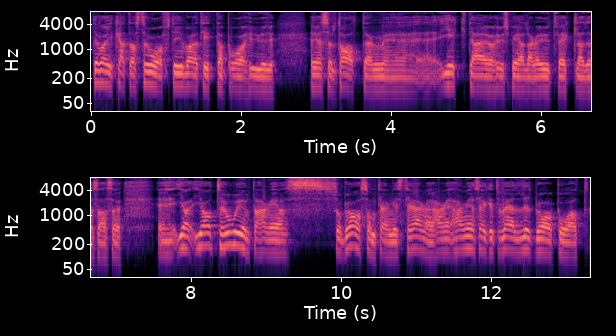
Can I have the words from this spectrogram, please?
det var ju katastrof. Det är ju bara att titta på hur resultaten eh, gick där och hur spelarna utvecklades. Alltså, eh, jag, jag, tror ju inte han är så bra som tennistränare. Han, han är säkert väldigt bra på att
